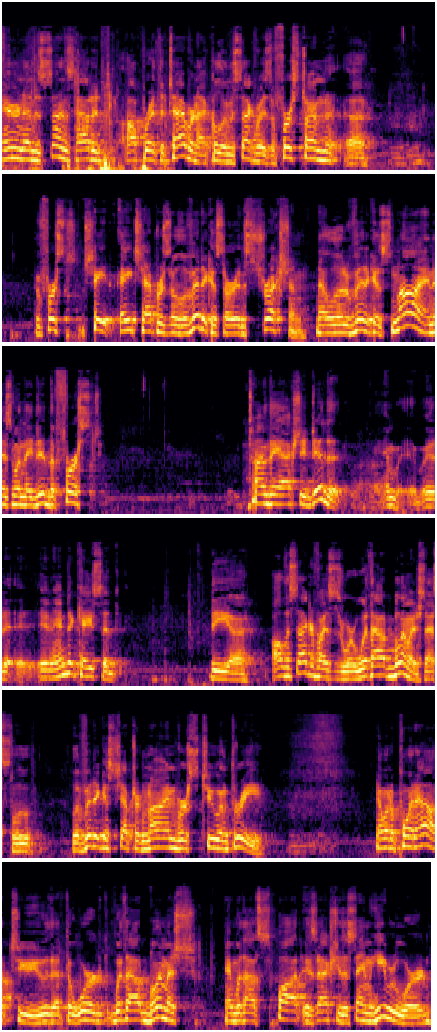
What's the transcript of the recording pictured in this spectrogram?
Aaron and his sons how to operate the tabernacle and the sacrifice, the first time. Uh, the first eight chapters of Leviticus are instruction. Now, Leviticus 9 is when they did the first time they actually did it. It, it indicates that the uh, all the sacrifices were without blemish. That's Le- Leviticus chapter 9, verse 2 and 3. Now, I want to point out to you that the word without blemish and without spot is actually the same Hebrew word,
